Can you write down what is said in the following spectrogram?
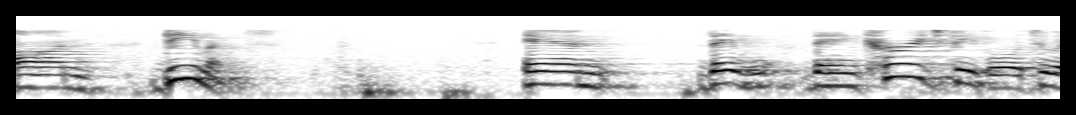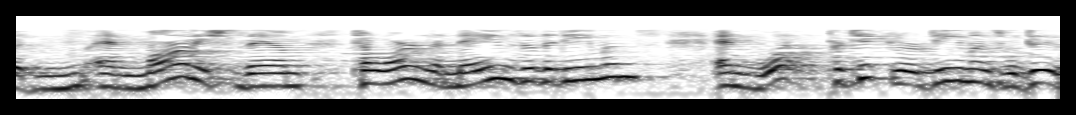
on demons. And they, they encourage people to admonish them to learn the names of the demons and what particular demons will do.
